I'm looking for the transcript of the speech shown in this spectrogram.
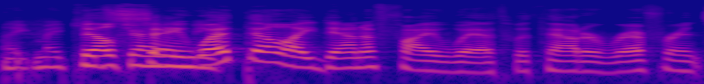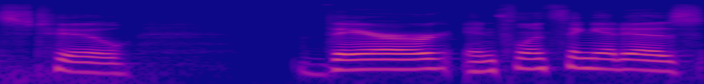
Like my kids They'll say me- what they'll identify with without a reference to their influencing it is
